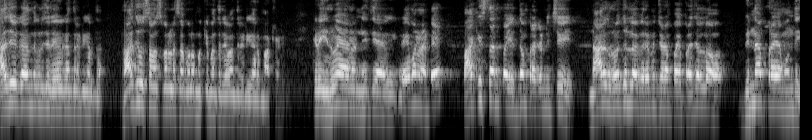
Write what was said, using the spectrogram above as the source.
రాజీవ్ గాంధీ గురించి రేవంత్ రెడ్డి గారు రాజీవ్ సంస్మరణ సభలో ముఖ్యమంత్రి రేవంత్ రెడ్డి గారు మాట్లాడారు. ఇక్కడ ఇరవై ఆరు నీతి ఇక్కడ ఏమన్నారంటే పాకిస్తాన్పై యుద్ధం ప్రకటించి నాలుగు రోజుల్లో విరమించడంపై ప్రజల్లో భిన్నాభిప్రాయం ఉంది.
